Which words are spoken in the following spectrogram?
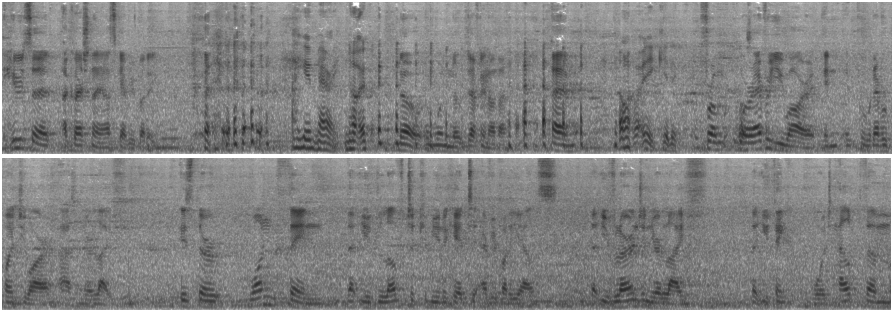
Here's a, a question I ask everybody. Are you married? No. No, well, no, definitely not that. Um, no, I'm only kidding. from wherever you are, in, from whatever point you are at in your life, is there one thing that you'd love to communicate to everybody else that you've learned in your life that you think would help them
